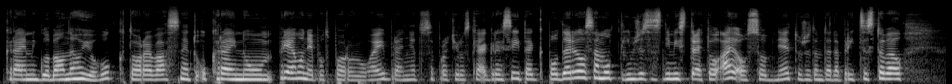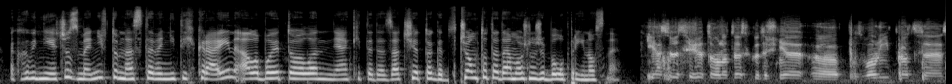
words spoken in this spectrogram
Krajiny globálneho juhu, ktoré vlastne tú Ukrajinu priamo nepodporujú, hej, brania to sa proti ruskej agresii, tak podarilo sa mu tým, že sa s nimi stretol aj osobne, to, že tam teda pricestoval, ako keby niečo zmení v tom nastavení tých krajín, alebo je to len nejaký teda začiatok? V čom to teda možno, že bolo prínosné? Já si myslím, že tohle je skutečně uh, pozvolný proces.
